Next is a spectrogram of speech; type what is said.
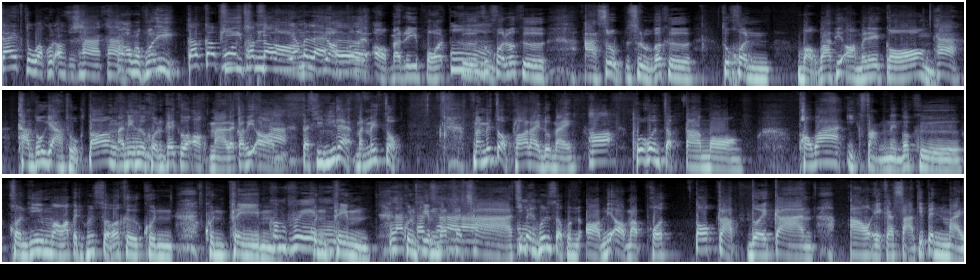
ใกล้ตัวคุณออมสุชาค่ะ ก็ออกมาโพสต์อีก ก็ก็พูดพี่ทำนองเนี้ยมันแหละพี่ออมเออก็เลยออกมารีโพสต์คืออืมทุกคนก็คือ อ่าสรุปสรุปก็คือทุกคนบอกว่าพี่ออมไม่ได้โกงค่ะทำทุกอย่างถูกต้อง อันนี้คือคนใกล้ตัวออกมาแล้วก็พี่ออมค่ะแต่ทีนี้แหละมันไม่จบ มันไม่จบเพราะอะไรรู้ไหมเพราะผู้คนจับตามอง เพราะว่าอีกฝั่งหนึ่งก็คือ คนที่มองว่าเป็นหุ้นส่วนก็คือคุณคุณพรีมคุณพรีมคุณพรีมนัทคุณพรีมชานัทชา ที่เป็นหุ้นส่วนคุณออมนี่ออกมาโพสต์โต้กลับโดยการเอาเอกสารที่เป็นหมาย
